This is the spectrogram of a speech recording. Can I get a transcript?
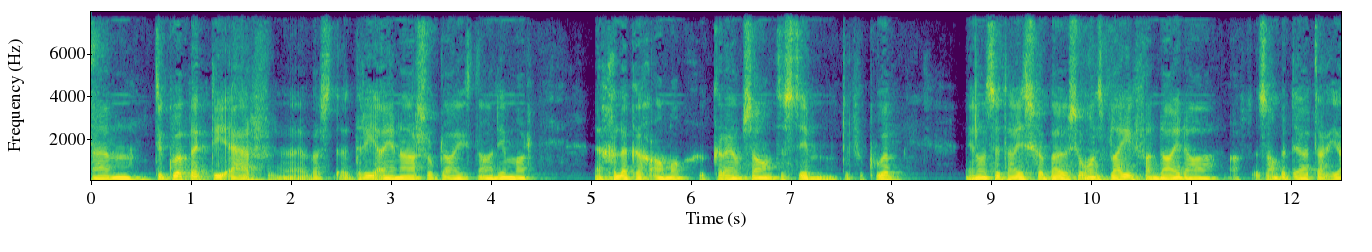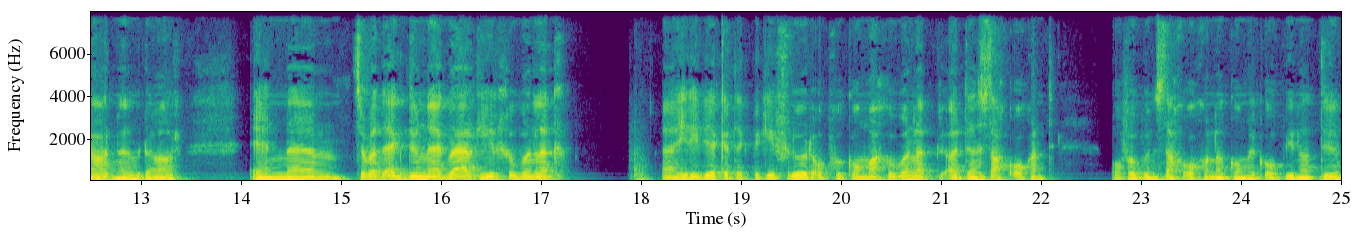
ehm um, toe koop ek die erf uh, was drie eienaars op daai stadium maar gelukkig almal gekry om saam te stem om te verkoop. En ons het huis gebou so ons bly van daai dae af is amper 30 jaar nou daar. En ehm um, so wat ek doen ek werk hier gewoonlik uh, hierdie week het ek bietjie vroeër opgekom maar gewoonlik uh, dinsdagoggend of 'n woensdagoggend dan kom ek op hier na toe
